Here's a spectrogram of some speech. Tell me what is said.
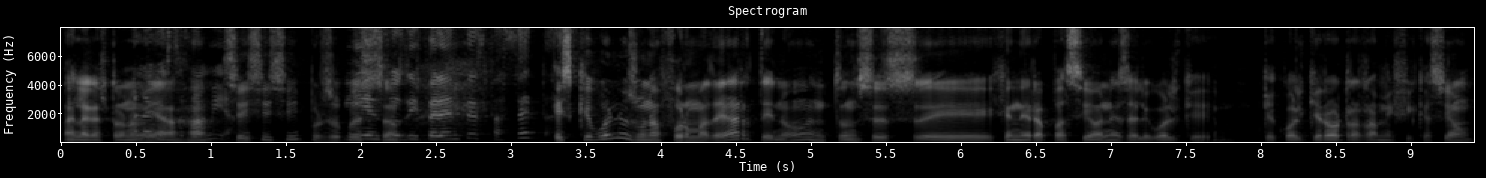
a la, gastronomía, ajá. Sí, sí, sí, por supuesto. Y en sus diferentes facetas. Es que bueno, es una forma de arte, ¿no? Entonces eh, genera pasiones al igual que, que cualquier otra ramificación.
